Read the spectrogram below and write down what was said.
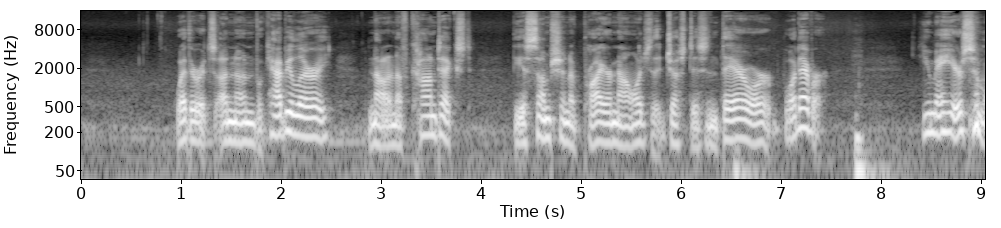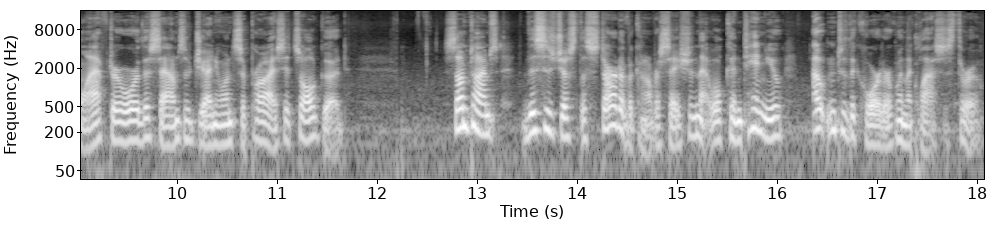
Whether it's unknown vocabulary, not enough context, the assumption of prior knowledge that just isn't there, or whatever. You may hear some laughter or the sounds of genuine surprise. It's all good. Sometimes this is just the start of a conversation that will continue out into the corridor when the class is through.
